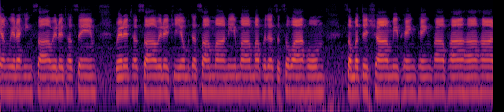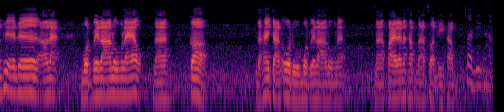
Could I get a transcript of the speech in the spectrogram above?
ยังเวรหิงสาเวรทัสเสมเวรทัสสาเวรทิโยมัสสามานีมามาพุทธสัสวาโหมสมติชามีเพลงเพลงพาพาหาหาเทเรเอาละหมดเวลาลงแล้วนะ ก็เดี๋ยวให้อาจารย์โอดูหมดเวลาลงแล้วนะไปแล้วนะครับนะสวัสดีครับ สวัสดีค่ะ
